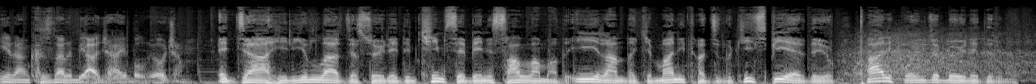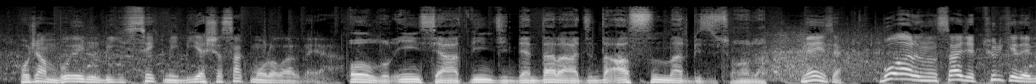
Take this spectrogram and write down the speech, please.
İran kızları bir acayip oluyor hocam. E cahil yıllarca söyledim kimse beni sallamadı. İran'daki manitacılık hiçbir yerde yok. Tarih boyunca böyledir bu. Hocam bu Eylül bir gitsek mi bir yaşasak mı oralarda ya? Olur inşaat vincinden dar ağacında assınlar bizi sonra. Neyse bu arının sadece Türkiye'de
